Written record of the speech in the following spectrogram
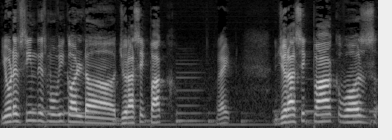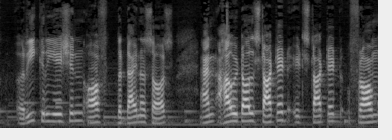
You would have seen this movie called uh, jurassic park right? Jurassic park was a recreation of the dinosaurs and how it all started it started from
